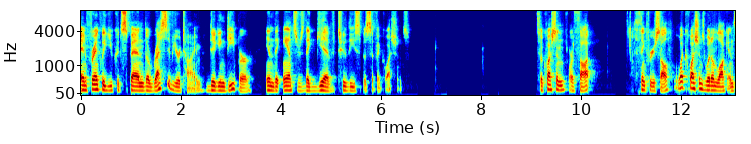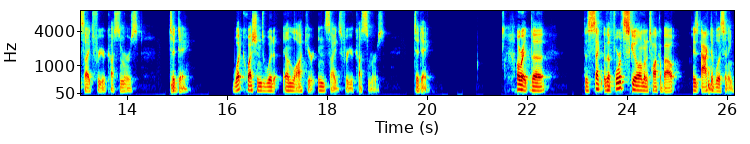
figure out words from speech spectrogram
and frankly, you could spend the rest of your time digging deeper in the answers they give to these specific questions. So, question or thought think for yourself what questions would unlock insights for your customers today? What questions would unlock your insights for your customers today? All right, the the second the fourth skill I'm going to talk about is active listening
